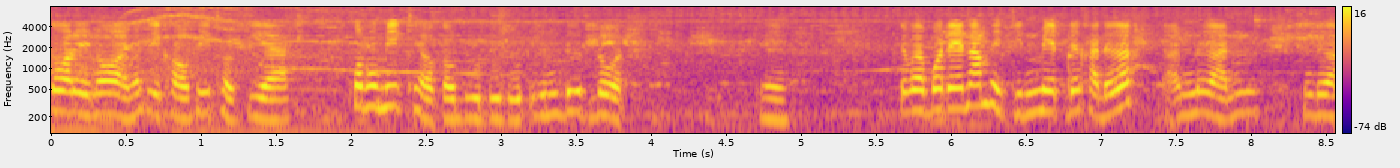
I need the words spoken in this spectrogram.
ตัวน้อยๆมันสิเข้าพี่เขาเกียร์คนบ่มีแขวก็ดูดูดูดอื่นดืดโดดนี่แต่ว่าบ่ได้นำให้กินเม็ดเด้อค่ะเด้อเนื้อเนื้อ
